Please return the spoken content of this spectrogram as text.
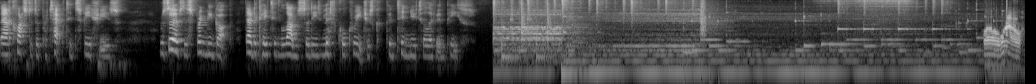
they are classed as a protected species. Reserves are springing up, dedicating land so these mythical creatures can continue to live in peace. Well, wow.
